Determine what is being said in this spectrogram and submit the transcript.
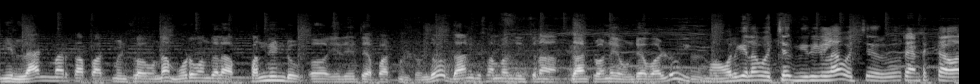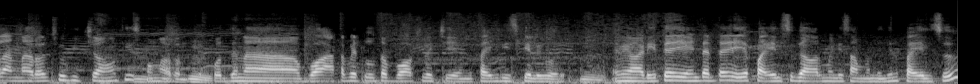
ఈ ల్యాండ్ మార్క్ అపార్ట్మెంట్లో ఉన్న మూడు వందల పన్నెండు ఏదైతే అపార్ట్మెంట్ ఉందో దానికి సంబంధించిన దాంట్లోనే ఉండేవాళ్ళు. మామూలుగా ఇలా వచ్చారు మీరు ఇలా వచ్చారు రెంట్ కావాలన్నారు చూపించాము తీసుకున్నారు. పొద్దున అట్టపెట్టలతో బాక్సులు వచ్చేయండి పైకి తీసుకెళ్ళేవారు మేము అడిగితే ఏంటంటే ఏ ఫైల్స్ గవర్నమెంట్కి సంబంధించిన ఫైల్స్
